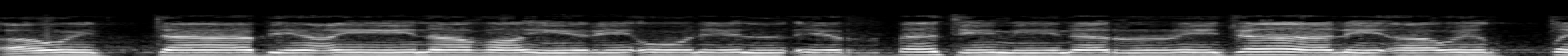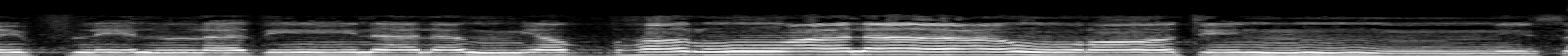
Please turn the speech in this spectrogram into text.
أو التابعين غير أولي الإربة من الرجال أو الطفل الذين لم يظهروا على عورات النساء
